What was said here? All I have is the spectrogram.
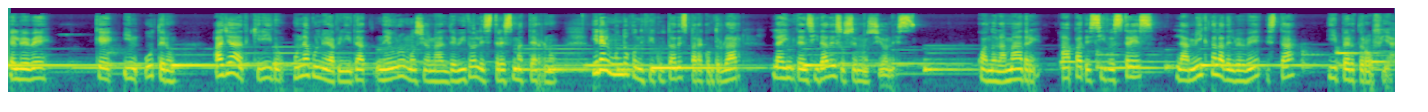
El bebé que in útero haya adquirido una vulnerabilidad neuroemocional debido al estrés materno, viene al mundo con dificultades para controlar la intensidad de sus emociones. Cuando la madre ha padecido estrés, la amígdala del bebé está hipertrofia.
